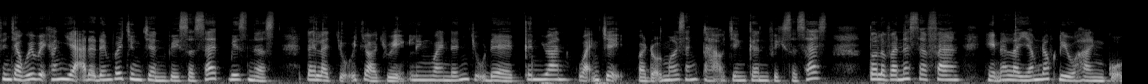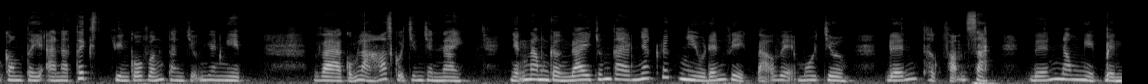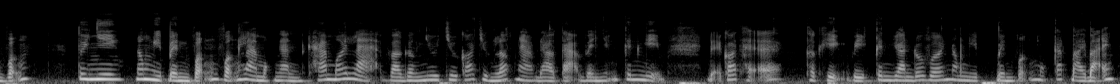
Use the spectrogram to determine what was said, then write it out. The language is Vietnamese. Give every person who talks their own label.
Speaker 1: Xin chào quý vị khán giả đã đến với chương trình Vì Success Business. Đây là chuỗi trò chuyện liên quan đến chủ đề kinh doanh, quản trị và đổi mới sáng tạo trên kênh Việt Success. Tôi là Vanessa Phan, hiện đang là giám đốc điều hành của công ty Analytics, chuyên cố vấn tăng trưởng doanh nghiệp và cũng là host của chương trình này. Những năm gần đây chúng ta nhắc rất nhiều đến việc bảo vệ môi trường, đến thực phẩm sạch, đến nông nghiệp bền vững Tuy nhiên, nông nghiệp bền vững vẫn là một ngành khá mới lạ và gần như chưa có trường lớp nào đào tạo về những kinh nghiệm để có thể thực hiện việc kinh doanh đối với nông nghiệp bền vững một cách bài bản.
